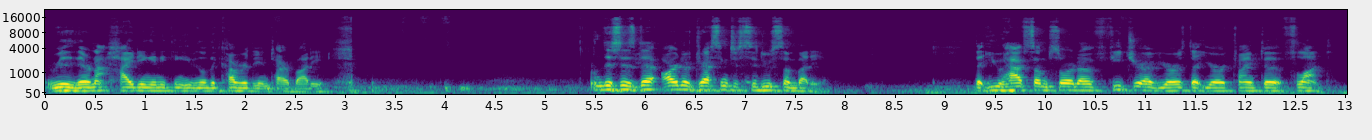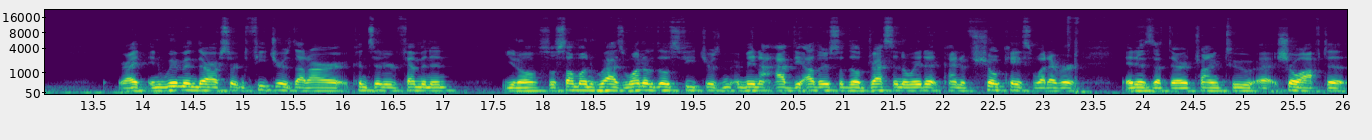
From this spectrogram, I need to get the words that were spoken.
really they're not hiding anything, even though they cover the entire body. This is the art of dressing to seduce somebody. That you have some sort of feature of yours that you're trying to flaunt. Right? In women, there are certain features that are considered feminine. You know, so someone who has one of those features may not have the other, so they'll dress in a way to kind of showcase whatever it is that they're trying to uh, show off to,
